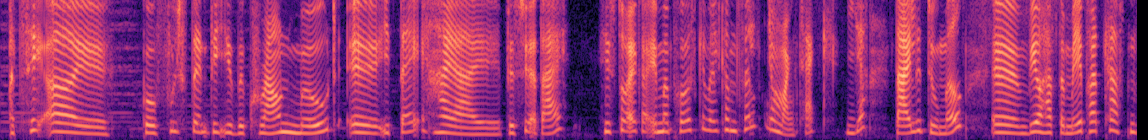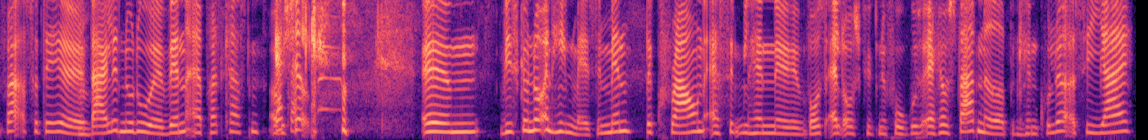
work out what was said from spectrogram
Og til at øh, gå fuldstændig i The Crown mode øh, i dag har jeg øh, besøg af dig, historiker Emma Påske. Velkommen til. Jo, mange tak. Ja, dejligt, du er med. Øh, vi har haft dig med i podcasten før, så det er mm. dejligt, nu du er ven af podcasten officielt. Ja, øhm, vi skal jo nå en hel masse, men The Crown er simpelthen øh, vores altårskyggende fokus. Og jeg kan jo starte med at bekende kulør og sige, at jeg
